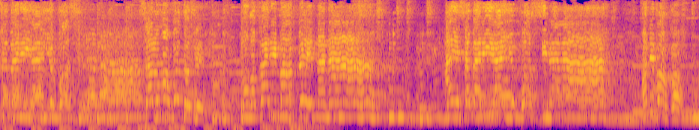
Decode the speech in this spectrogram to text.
Sabari aye bosira la Salomon va doser Bogoperi mabe nana. Aye sabari aye bosira la On y va encore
